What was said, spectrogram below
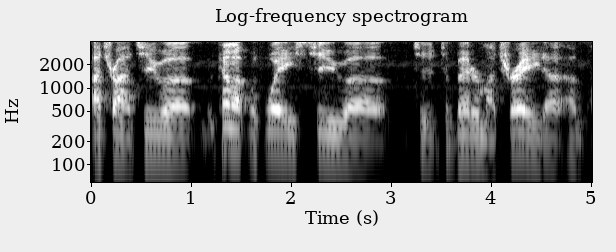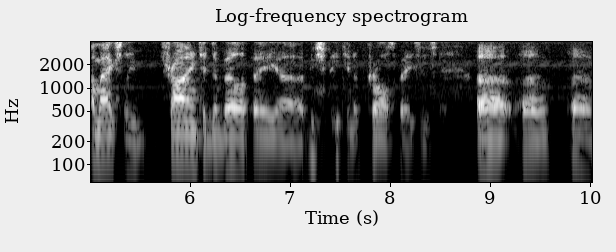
I try to uh, come up with ways to uh, to to better my trade. I, am actually trying to develop a. Uh, speaking of crawl spaces, uh, uh, uh,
